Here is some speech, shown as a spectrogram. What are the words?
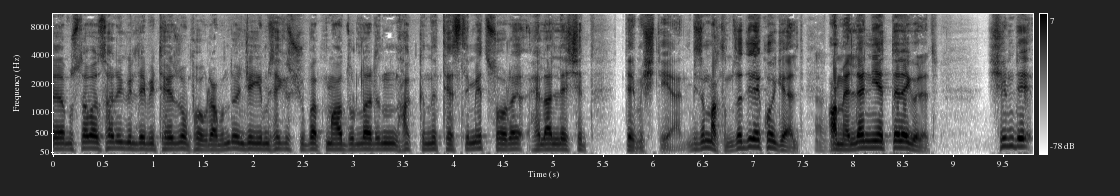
e, Mustafa Sarıgül de bir televizyon programında önce 28 Şubat mağdurlarının hakkını teslim et sonra helalleşin demişti yani. Bizim aklımıza direkt o geldi. Evet. Ameller niyetlere göredir. Şimdi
